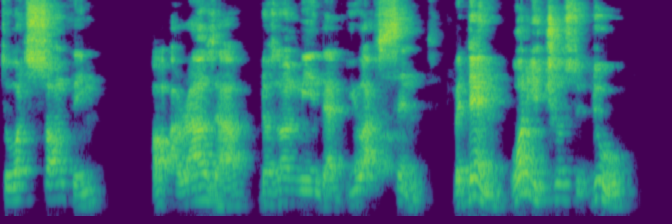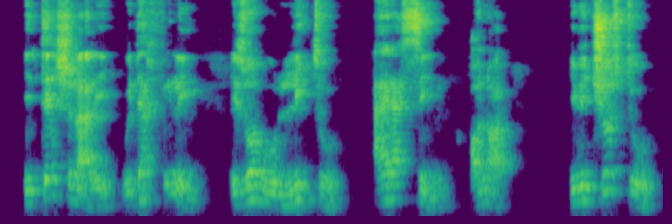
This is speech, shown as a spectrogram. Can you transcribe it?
towards something or arousal, does not mean that you have sinned. But then, what you choose to do intentionally with that feeling is what will lead to either sin or not. If you choose to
